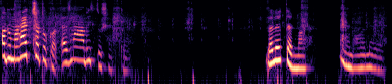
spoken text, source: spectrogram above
Adom a headshotokat, ez már biztos hacker. Lelőtted már? Nem hal meg.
